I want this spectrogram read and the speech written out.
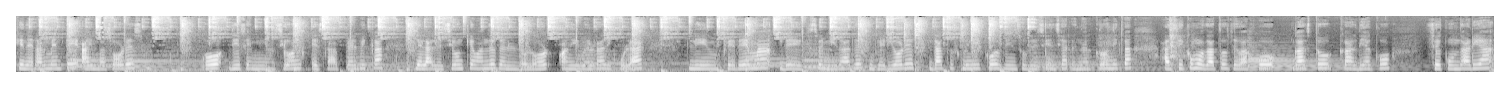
generalmente a invasores o diseminación extrapélvica de la lesión que van desde el dolor a nivel radicular, linfedema de extremidades inferiores, datos clínicos de insuficiencia renal crónica, así como datos de bajo gasto cardíaco secundaria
